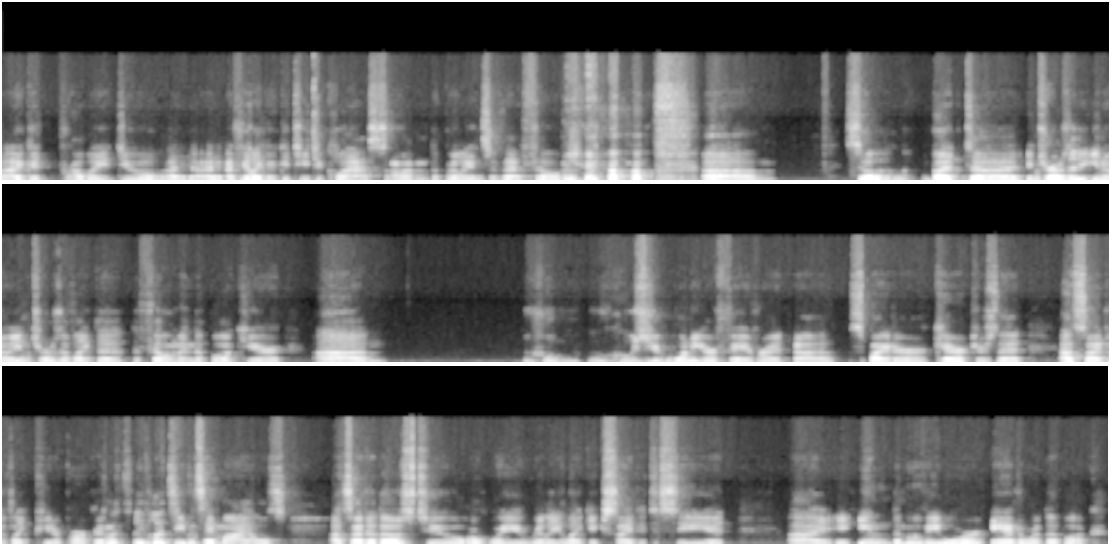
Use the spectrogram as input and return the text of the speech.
I could probably do. I, I feel like I could teach a class on the brilliance of that film. You know, um, so, but uh, in terms of you know, in terms of like the the film and the book here, um, who who's your one of your favorite uh, Spider characters that outside of like Peter Parker, and let's let's even say Miles, outside of those two, or were you really like excited to see it uh, in the movie or and or the book?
